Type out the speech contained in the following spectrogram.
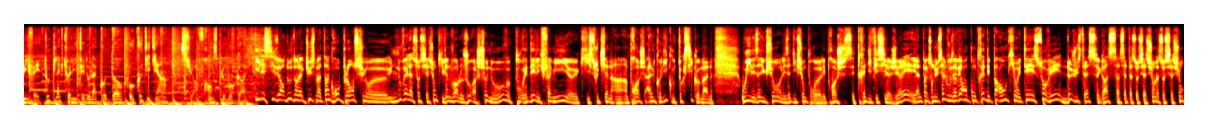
Suivez toute l'actualité de la Côte d'Or au quotidien sur France Bleu Bourgogne. Il est 6h12 dans l'actu ce matin. Gros plan sur euh, une nouvelle association qui vient de voir le jour à Chenauve pour aider les familles euh, qui soutiennent un, un proche alcoolique ou toxicomane. Oui, les addictions, les addictions pour euh, les proches, c'est très difficile à gérer. Et Anne Paxson Ducel, vous avez rencontré des parents qui ont été sauvés de justesse grâce à cette association, l'association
